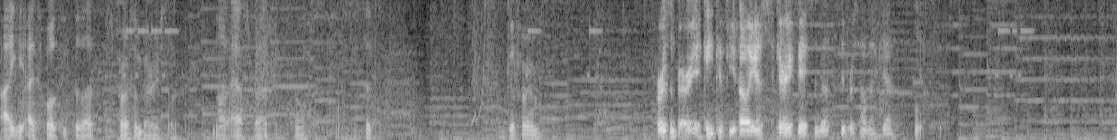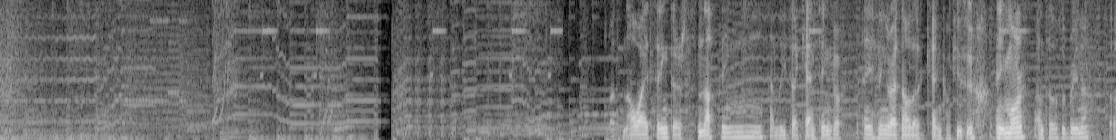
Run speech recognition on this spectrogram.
I, I, I suppose he still has his Persim berry, so it's not as bad, but still, just hits. Good for him. Persim Berry, I can confuse. Oh, I guess Scary Face in into Supersonic, yeah. Yes, yes. But now I think there's nothing, at least I can't think of anything right now that can confuse you anymore until Sabrina, so...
